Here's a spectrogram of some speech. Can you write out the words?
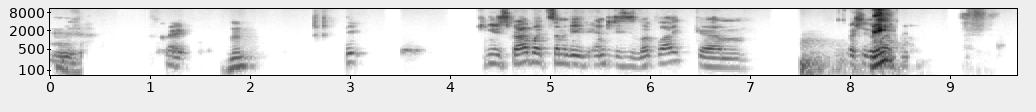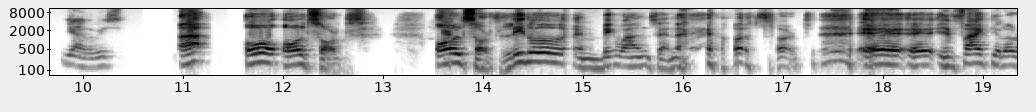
Great. Mm-hmm. Can you describe what some of these entities look like? Um, especially the Me? ones. Yeah, Luis. Uh, all, all sorts, all sorts, little and big ones, and all sorts. Uh, uh, in fact, you know,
